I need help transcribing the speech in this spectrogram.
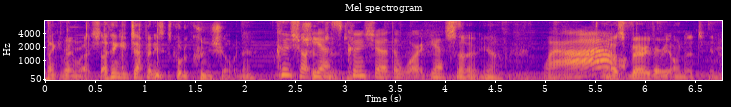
Thank you very much. I think in Japanese it's called a kunsho, isn't it? Kunsho, Kunsho, yes, yeah. Kunsho, the word, yes. So yeah, wow. I was very very honoured. You know.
